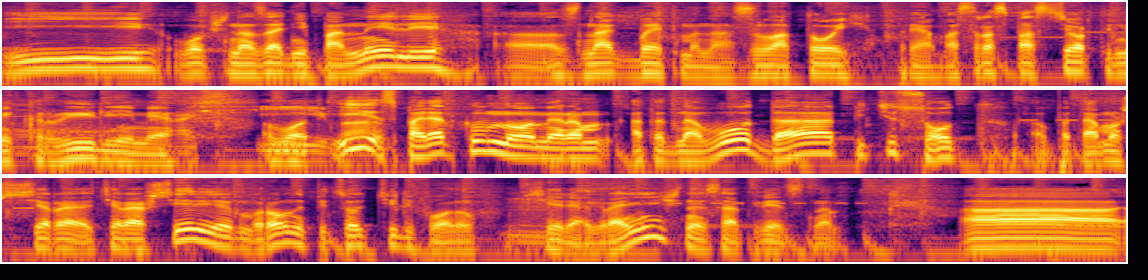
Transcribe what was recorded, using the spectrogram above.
и, в общем, на задней панели э, знак Бэтмена золотой, прямо с распростертыми крыльями. Красиво. Вот. И с порядковым номером от 1 до 500, потому что тира- тираж серии ровно 500 телефонов. Серия ограниченная, соответственно. А,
